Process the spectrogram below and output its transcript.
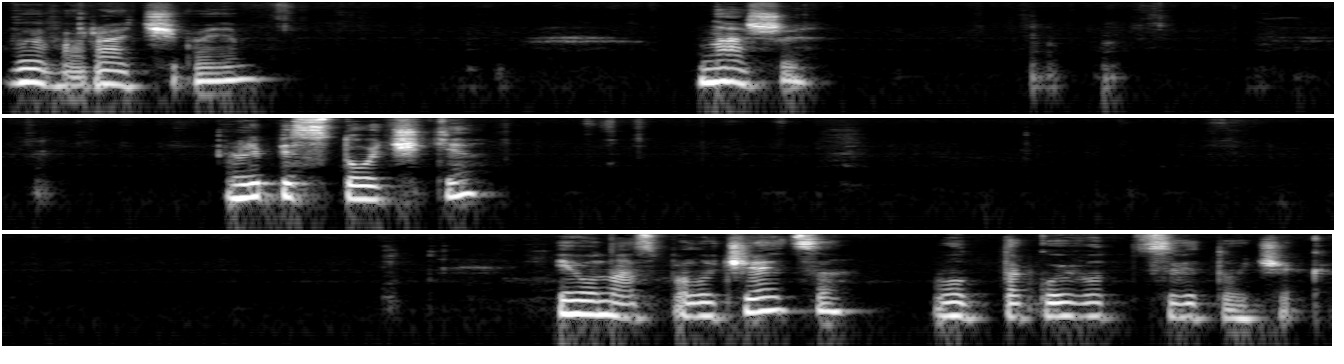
выворачиваем наши лепесточки. И у нас получается вот такой вот цветочек.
